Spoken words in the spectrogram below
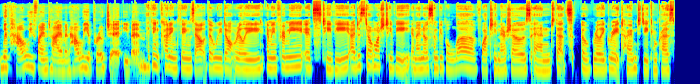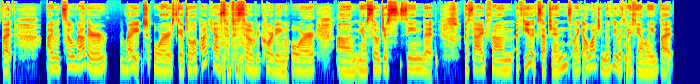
with how we find time and how we approach it. Even I think cutting things out that we don't really. I mean, for me, it's TV. I just don't watch TV, and I know some people love watching their shows, and that's a really great time to decompress. But I would so rather write or schedule a podcast episode recording or um, you know so just seeing that aside from a few exceptions like i'll watch a movie with my family but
